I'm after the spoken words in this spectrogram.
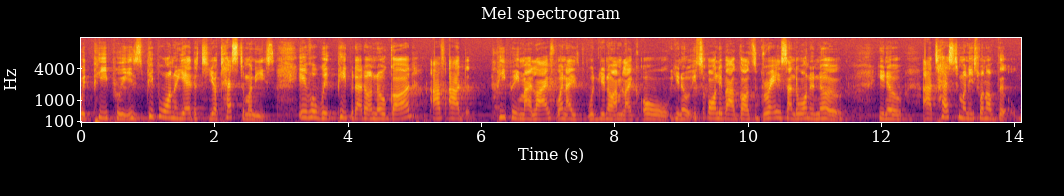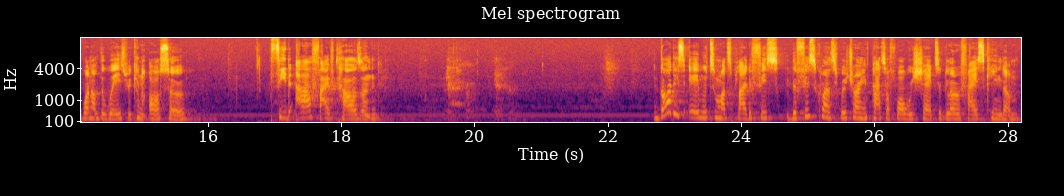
with people is people want to hear the, your testimonies. Even with people that don't know God, I've had people in my life when I would, you know, I'm like, oh, you know, it's all about God's grace, and they want to know, you know, our testimony is one of the one of the ways we can also feed our five thousand. God is able to multiply the, phys- the physical and spiritual impact of what we share to glorify His kingdom.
